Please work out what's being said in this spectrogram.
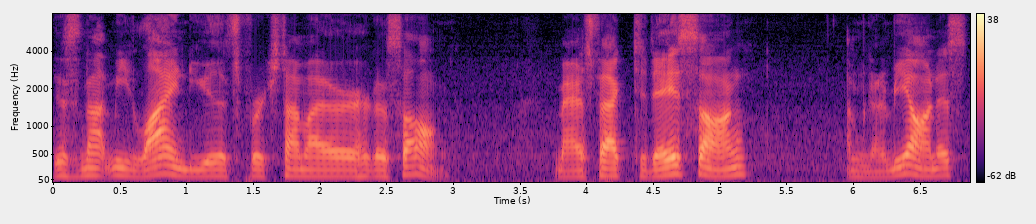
This is not me lying to you. That's the first time I ever heard a song. Matter of fact, today's song, I'm going to be honest,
